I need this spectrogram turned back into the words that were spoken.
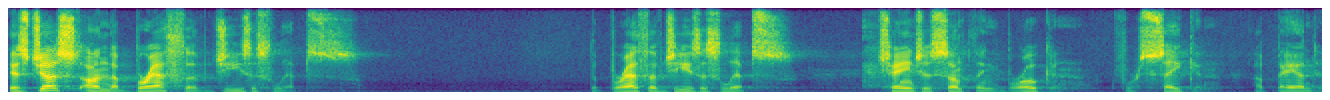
is just on the breath of Jesus' lips. The breath of Jesus' lips changes something broken, forsaken, abandoned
